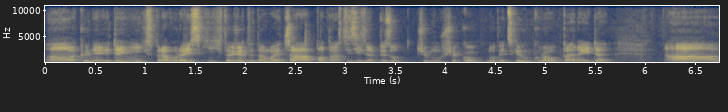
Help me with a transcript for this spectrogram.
a klidně i denních, spravodajských, takže ty tam mají třeba 15 000 epizod, čemuž jako logicky konkurovat úplně nejde. A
